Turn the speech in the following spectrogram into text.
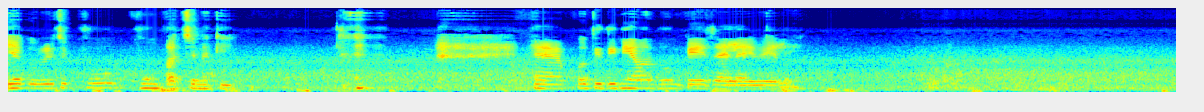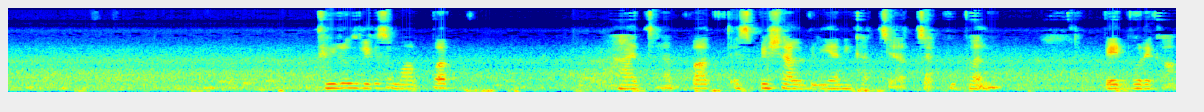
ইয়া করেছে খুব ঘুম পাচ্ছে নাকি? হ্যাঁ প্রতিদিনই আমার ঘুম পেয়ে যায় লাইভে এলে। ফিরোজ লিখেছে মোহাম্মদ হায়দ্রাবাদ স্পেশাল বিরিয়ানি খাচ্ছে আচ্ছা খুব ভালো। পেট ভরে খাও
